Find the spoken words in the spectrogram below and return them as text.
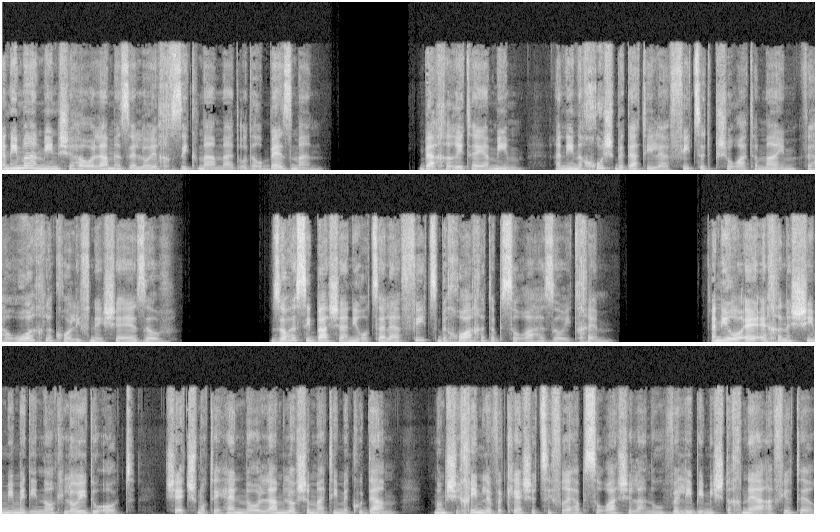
אני מאמין שהעולם הזה לא יחזיק מעמד עוד הרבה זמן. באחרית הימים, אני נחוש בדעתי להפיץ את פשורת המים והרוח לכל לפני שאעזוב. זו הסיבה שאני רוצה להפיץ בכוח את הבשורה הזו איתכם. אני רואה איך אנשים ממדינות לא ידועות, שאת שמותיהן מעולם לא שמעתי מקודם, ממשיכים לבקש את ספרי הבשורה שלנו, וליבי משתכנע אף יותר.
